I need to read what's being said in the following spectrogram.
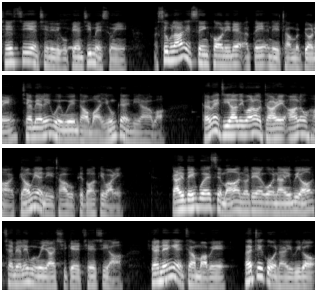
ချယ်ဆီရဲ့အခြေအနေတွေကိုပြန်ကြည့်မယ်ဆိုရင်အဆိုပလာတွေစိန်ခေါ်နေတဲ့အသင်းအနေထားမပြောနဲ့ချန်ပီယံလိဝင်ဝင်တောင်မှရုန်းကန်နေရတာပါ။ဒါပေမဲ့ဒီဟာဒီမှာတော့ဒါတွေအားလုံးဟာပြောင်းပြန်အနေထားကိုဖြစ်သွားခဲ့ပါတယ်။ ရာသီသိမ်းပွဲစဉ်မှာနော်တင်ယန်ကိုအနိုင်ယူပြီးတော့ချန်ပီယံလိဝင်ဝင်ရရှိခဲ့ချယ်ဆီဟာရန်နေငယ်အကြမှာပဲဘတ်တစ်ကိုအနိုင်ယူပြီးတော့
